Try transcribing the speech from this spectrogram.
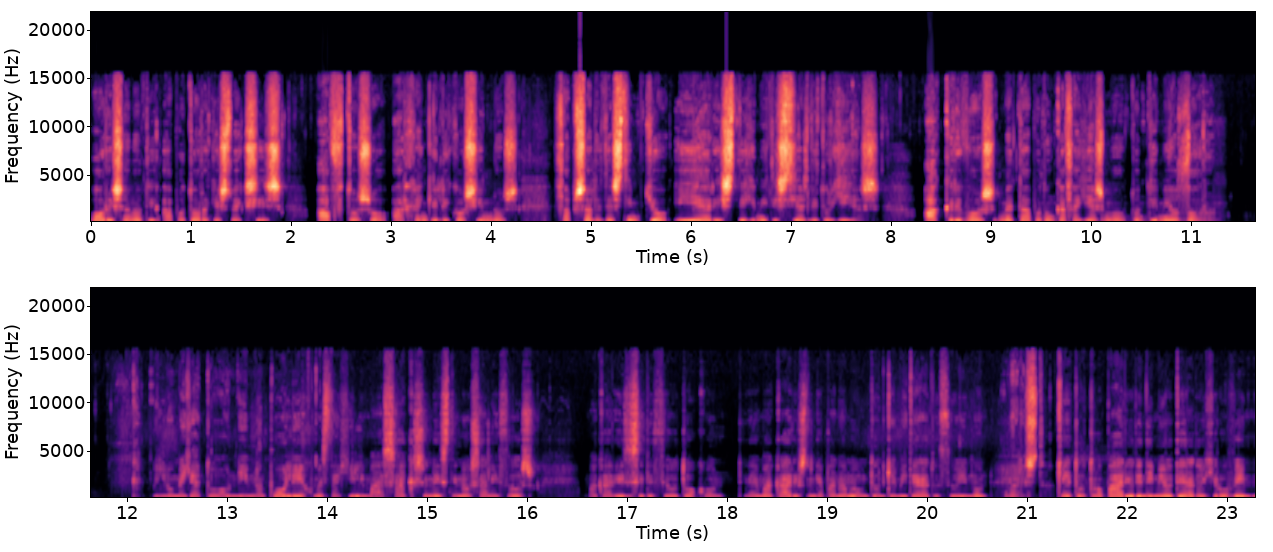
όρισαν ότι από τώρα και στο εξής αυτός ο αρχαγγελικός ύμνος θα ψάλεται στην πιο ιερή στιγμή της Θείας Λειτουργίας, ακριβώς μετά από τον καθαγιασμό των τιμίων δώρων. Μιλούμε για τον ύμνο που όλοι έχουμε στα χείλη μας, άξιον ως αληθός, μακαρίζεσαι τη Θεοτόκον, την εμακάριστον και Παναμόντων και μητέρα του Θεού ημών. Μάλιστα. Και το τροπάριο την τιμιωτέρα των Χειρουβίμ,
